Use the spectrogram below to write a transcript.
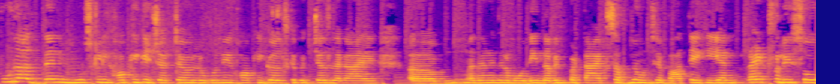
पूरा दिन मोस्टली हॉकी की चर्चा है लोगों ने हॉकी गर्ल्स के पिक्चर्स लगाए नरेंद्र मोदी नवीन पटनायक सबने उनसे बातें की and rightfully so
